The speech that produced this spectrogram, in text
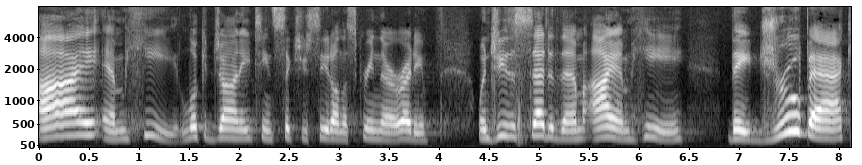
I am he. Look at John 18, 6. You see it on the screen there already. When Jesus said to them, I am he, they drew back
